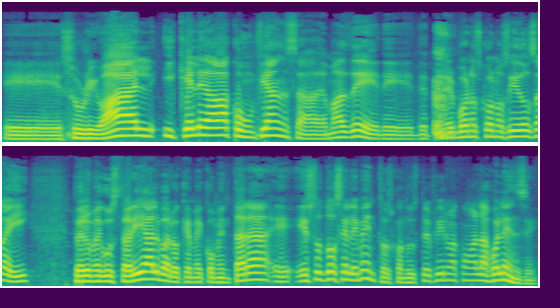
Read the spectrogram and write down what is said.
eh, su rival y qué le daba confianza, además de, tener buenos conocidos ahí. Pero me gustaría, Álvaro, que me comentara eh, esos dos elementos cuando usted firma con Alajuelense.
